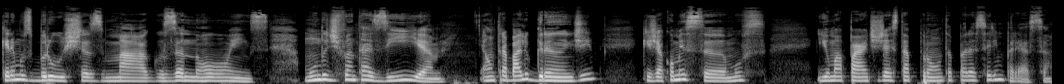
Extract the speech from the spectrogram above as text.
Queremos bruxas, magos, anões, mundo de fantasia. É um trabalho grande que já começamos e uma parte já está pronta para ser impressa.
